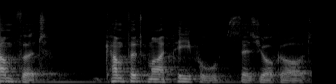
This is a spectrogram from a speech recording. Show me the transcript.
Comfort, comfort my people, says your God.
